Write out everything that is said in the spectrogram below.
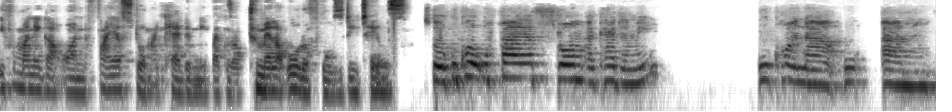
ifumaneka on Firestorm Academy, but ngizakuthumela all of those details. So kukho Firestorm Academy, ukhona um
